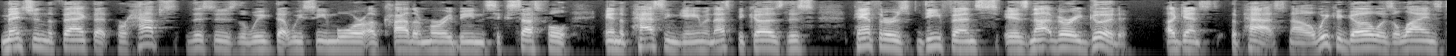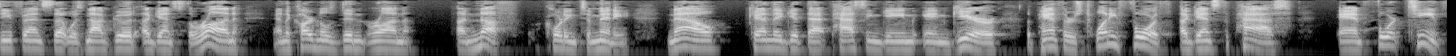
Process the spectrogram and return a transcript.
Mentioned the fact that perhaps this is the week that we see more of Kyler Murray being successful in the passing game, and that's because this Panthers defense is not very good against the pass. Now, a week ago was a Lions defense that was not good against the run and the Cardinals didn't run enough, according to many. Now, can they get that passing game in gear? The Panthers 24th against the pass and 14th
